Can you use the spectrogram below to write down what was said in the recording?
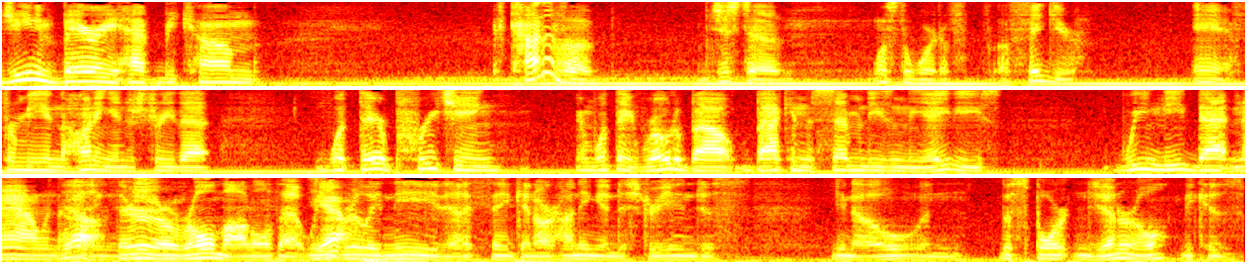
Gene and Barry have become kind of a just a what's the word a, a figure eh, for me in the hunting industry that what they're preaching and what they wrote about back in the 70s and the 80s we need that now in the Yeah. hunting They're industry. a role model that we Yeah. really need, I think, in our hunting industry and just you know, and the sport in general, because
